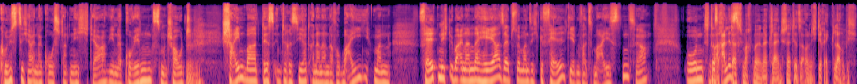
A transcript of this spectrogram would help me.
grüßt sich ja in der Großstadt nicht, ja, wie in der Provinz. Man schaut mhm. scheinbar desinteressiert aneinander vorbei. Man fällt nicht übereinander her, selbst wenn man sich gefällt, jedenfalls meistens, ja. Und das macht, alles. Das macht man in einer Kleinstadt jetzt auch nicht direkt, glaube ich.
